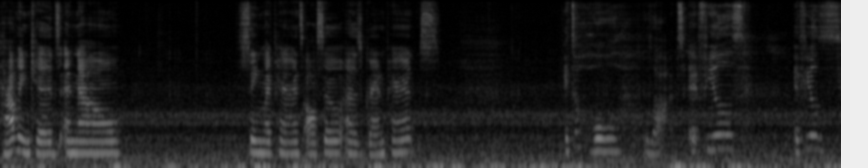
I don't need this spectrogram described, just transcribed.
having kids and now seeing my parents also as grandparents, it's a whole lot. It feels it feels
